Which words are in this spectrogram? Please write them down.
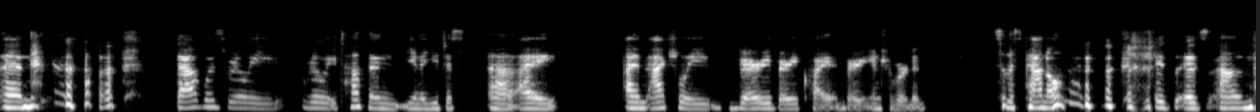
And that was really, really tough. And, you know, you just, uh, I, I'm actually very, very quiet and very introverted. So this panel is, is um,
